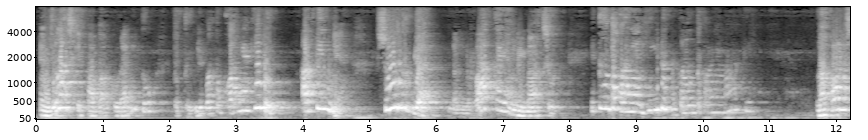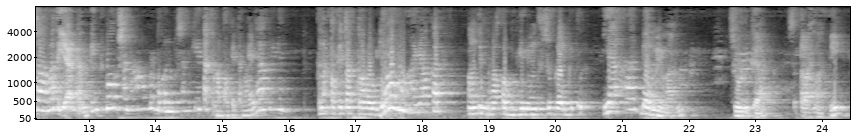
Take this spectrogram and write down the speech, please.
Yang jelas kita Al-Quran itu petunjuk untuk orang yang hidup. Artinya surga dan neraka yang dimaksud itu untuk orang yang hidup bukan untuk orang yang mati. Nah kalau masalah mati ya nanti itu urusan Allah bukan urusan kita. Kenapa kita ngayalin? Kenapa kita terlalu jauh menghayalkan nanti neraka begini ke surga gitu? Ya ada memang surga setelah mati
